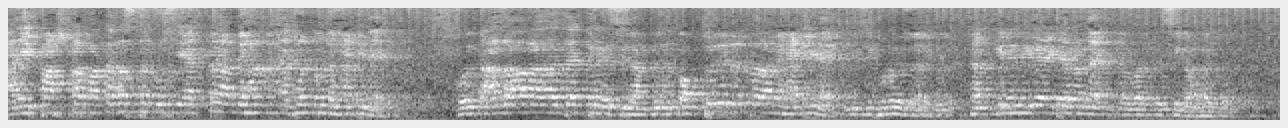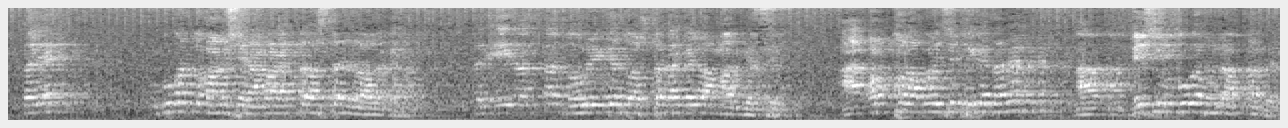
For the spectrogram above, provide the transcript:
আর এই পাঁচটা পাকা রাস্তা করছি, একটা আমি এখন মধ্যে হাঁটি নাই। ওই কাজ যাওয়ার আগে দেখতে গেছিলাম, কিন্তু আমি হাঁটি নাই, নিজে প্রয়োজন কারণ কিনে নিয়ে গেছিলাম হয়তো। তাহলে উপকার তো মানুষের আমার একটা রাস্তায় যাওয়া লাগে তাহলে এই রাস্তা দৌড়ে গিয়ে দশ টাকা গেলে আমার কাছে। আর অর্থ লাভ হয়েছে ঠিকাদারের? আর বেশি উপকার হলো আপনাদের।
